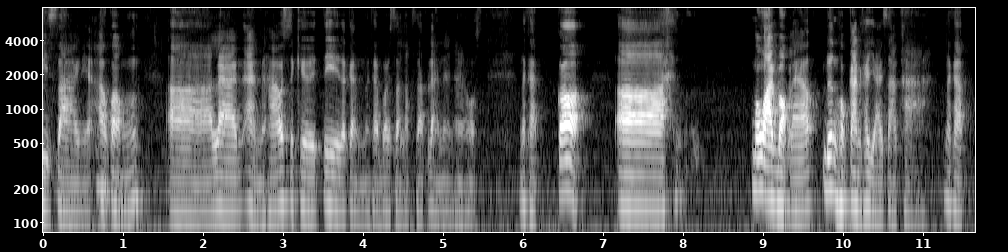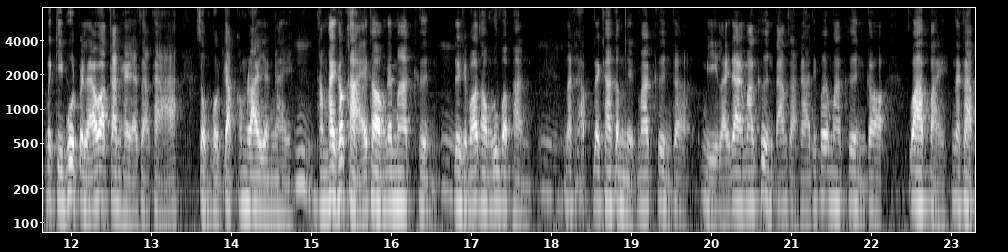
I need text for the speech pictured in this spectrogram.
Design เนี่ยเอาของอ่า Land and House Security แล้วกันนะครับบริษัทหลักทรัพย์ Land and House นะครับก็อ่าเมื่อวานบอกแล้วเรื่องของการขยายสาขานะครับเมื่อกี้พูดไปแล้วว่าการขยายสาขาส่งผลกับกำไรยังไงอืมทำให้เขาขายทองได้มากขึ้นอืมโดยเฉพาะทองรูปพรรณอืม นะครับได้ค่ากำเนิดมากขึ้น ก็มีรายได้มากขึ้น ตามสาขาที่เพิ่มมากขึ้นก็ว่าไปนะครับ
